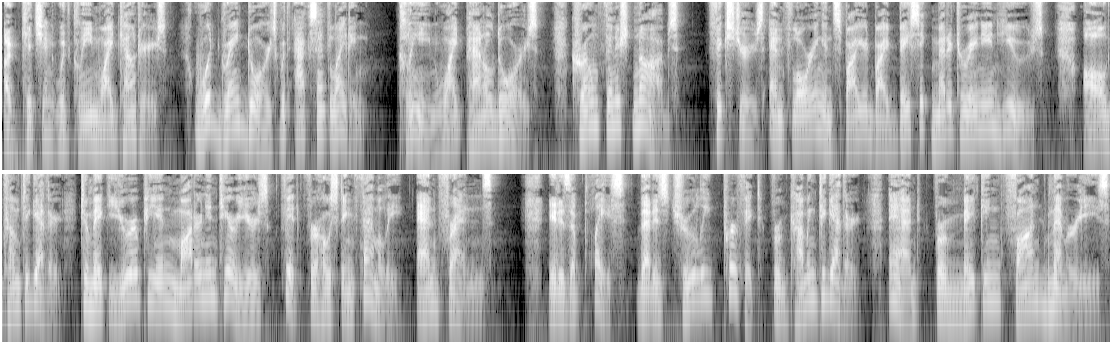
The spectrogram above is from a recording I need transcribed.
A kitchen with clean white counters, wood grained doors with accent lighting, clean white panel doors, chrome finished knobs, fixtures and flooring inspired by basic Mediterranean hues, all come together to make European modern interiors fit for hosting family and friends. It is a place that is truly perfect for coming together and for making fond memories.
